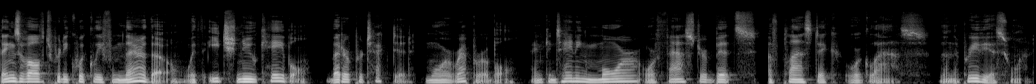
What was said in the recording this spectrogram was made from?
Things evolved pretty quickly from there, though, with each new cable better protected, more reparable, and containing more or faster bits of plastic or glass than the previous one.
